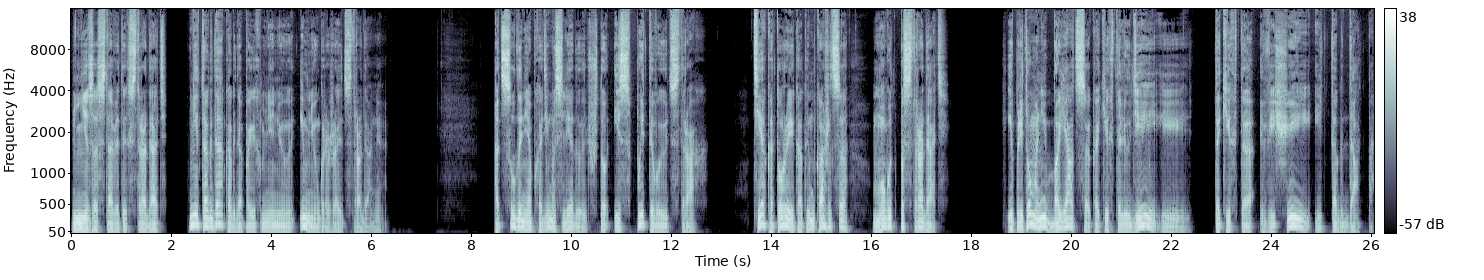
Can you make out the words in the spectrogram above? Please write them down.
не заставят их страдать, ни тогда, когда, по их мнению, им не угрожает страдание. Отсюда необходимо следует, что испытывают страх те, которые, как им кажется, могут пострадать и притом они боятся каких-то людей и таких-то вещей и тогда-то.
